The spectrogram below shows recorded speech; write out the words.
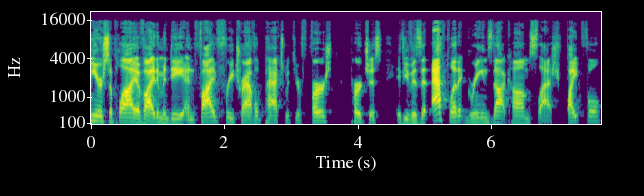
year supply of vitamin D and five free travel packs with your first purchase if you visit athleticgreens.com slash fightful.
